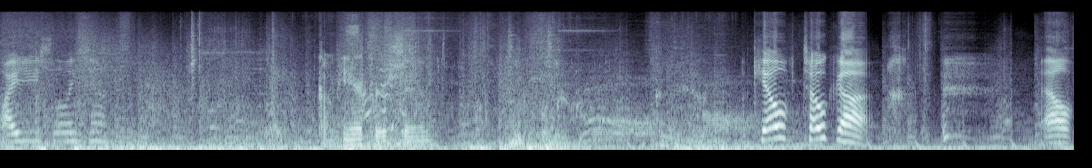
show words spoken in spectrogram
Why are you slowing down? Come here, person. Kill Toka! Elf.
